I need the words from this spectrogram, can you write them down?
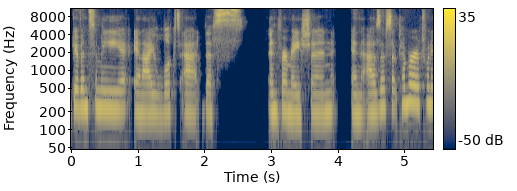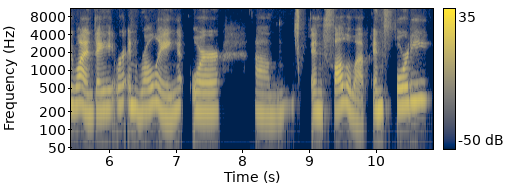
given to me and I looked at this information. And as of September of 21, they were enrolling or um, in follow up in 40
